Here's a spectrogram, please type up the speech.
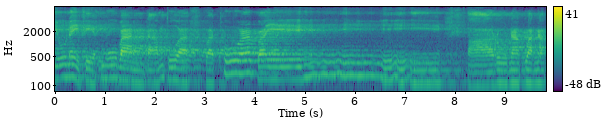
อยู่ในเขตหมู่บ้านตามทั่วกว่าทั่วไปารุณกวนัก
